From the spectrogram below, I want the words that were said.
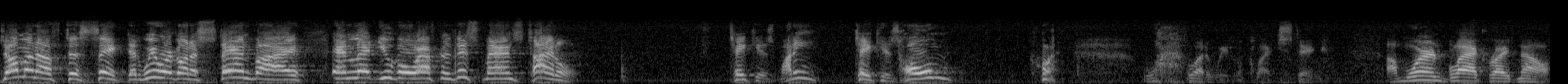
dumb enough to think that we were going to stand by and let you go after this man's title. Take his money? Take his home? What, what do we look like, Sting? I'm wearing black right now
